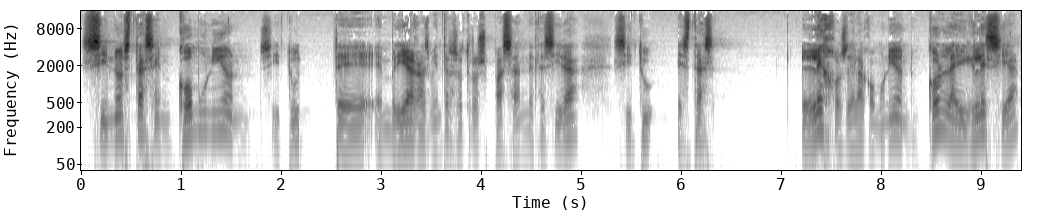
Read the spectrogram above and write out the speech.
Si no estás en comunión, si tú te embriagas mientras otros pasan necesidad, si tú estás lejos de la comunión con la Iglesia,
